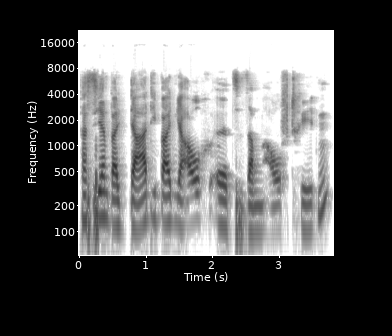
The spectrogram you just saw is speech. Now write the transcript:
passieren, weil da die beiden ja auch äh, zusammen auftreten.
